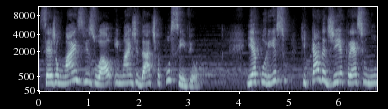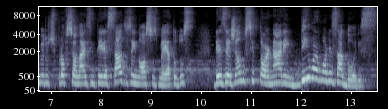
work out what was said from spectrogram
seja o mais visual e mais didática possível. E é por isso que cada dia cresce o número de profissionais interessados em nossos métodos, desejando se tornarem bioharmonizadores.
